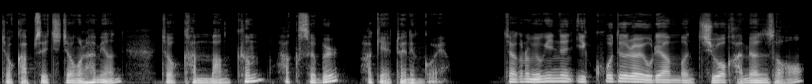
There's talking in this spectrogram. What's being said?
저 값을 지정을 하면 저 값만큼 학습을 하게 되는 거예요. 자, 그럼 여기 있는 이 코드를 우리 한번 지워가면서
